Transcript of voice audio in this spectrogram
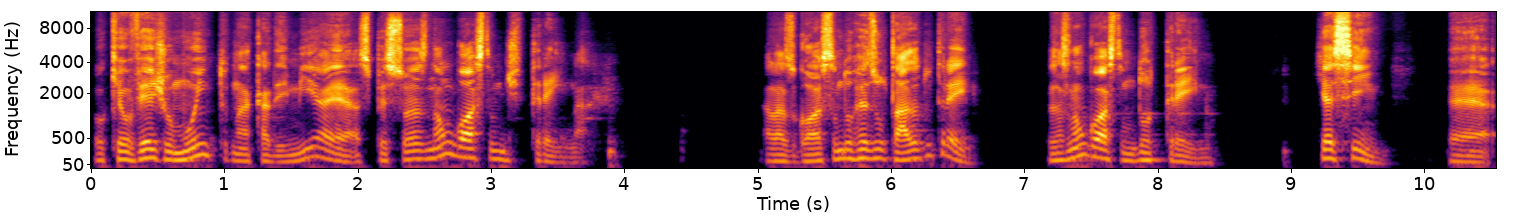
O que eu vejo muito na academia é as pessoas não gostam de treinar. Elas gostam do resultado do treino. Elas não gostam do treino. Que assim, é,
